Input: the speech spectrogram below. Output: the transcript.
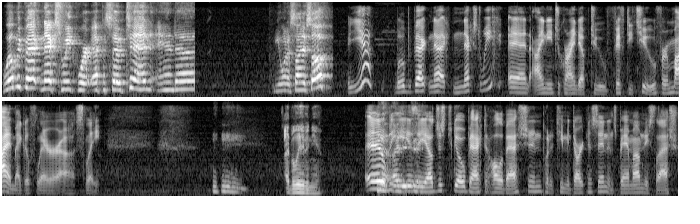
We'll be back next week for episode 10, and, uh, you want to sign us off? Yeah, we'll be back ne- next week, and I need to grind up to 52 for my Mega Flare uh, slate. I believe in you. It'll Yeah, be I easy. too. I'll just go back to Hollow Bastion, put a Team of Darkness in, and spam Omni Slash.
